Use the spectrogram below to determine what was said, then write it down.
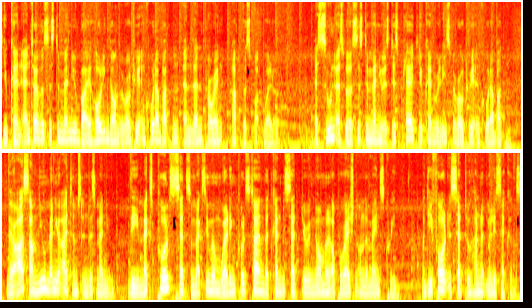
You can enter the system menu by holding down the rotary encoder button and then powering up the spot welder. As soon as the system menu is displayed, you can release the rotary encoder button. There are some new menu items in this menu. The max pulse sets the maximum welding pulse time that can be set during normal operation on the main screen. The default is set to 100 milliseconds.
